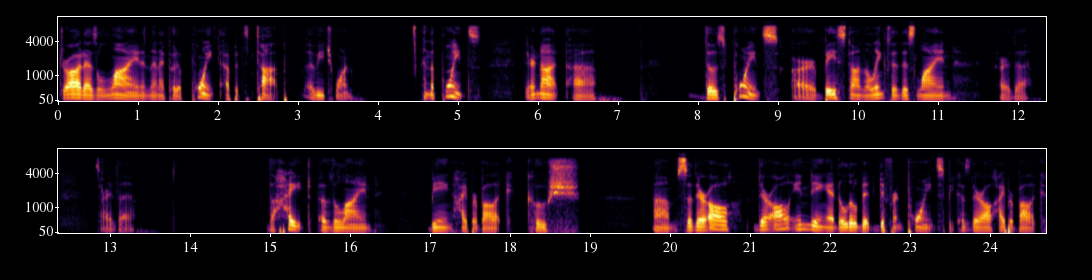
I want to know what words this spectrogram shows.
draw it as a line, and then I put a point up at the top of each one. And the points, they're not, uh, those points are based on the length of this line, or the, sorry, the, the height of the line being hyperbolic cosh. Um, so they're all they're all ending at a little bit different points because they're all hyperbolic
